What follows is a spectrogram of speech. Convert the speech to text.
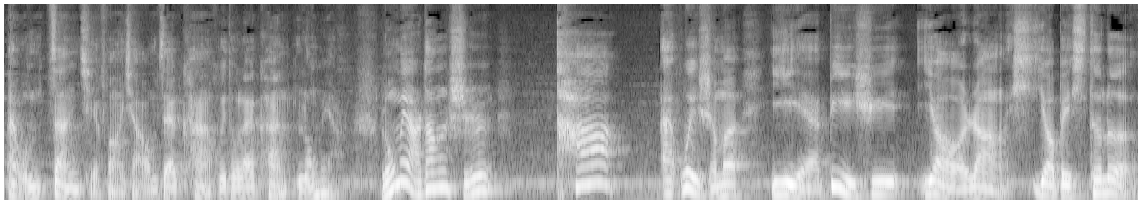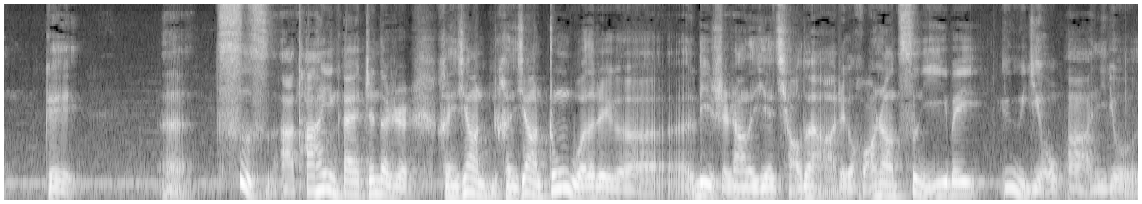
哎，我们暂且放一下，我们再看，回头来看隆美尔。隆美尔当时他哎，为什么也必须要让要被希特勒给呃？赐死啊！他应该真的是很像很像中国的这个历史上的一些桥段啊。这个皇上赐你一杯御酒啊，你就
